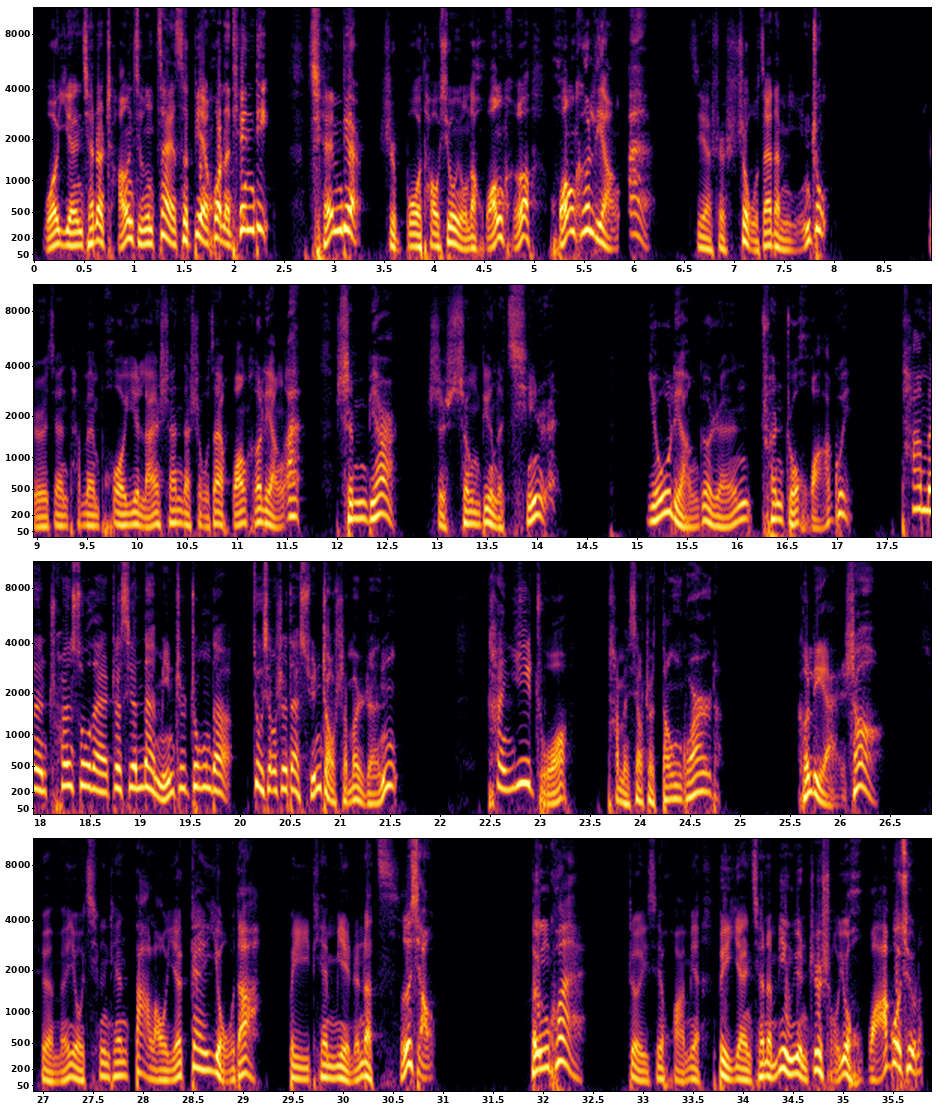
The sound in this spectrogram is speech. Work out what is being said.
我眼前的场景再次变换了天地。前边是波涛汹涌的黄河，黄河两岸皆是受灾的民众。只见他们破衣烂衫的守在黄河两岸，身边是生病的亲人，有两个人穿着华贵。他们穿梭在这些难民之中的，就像是在寻找什么人。看衣着，他们像是当官的，可脸上却没有青天大老爷该有的悲天悯人的慈祥。很快，这一些画面被眼前的命运之手又划过去了。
